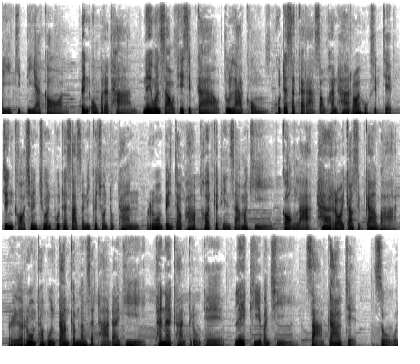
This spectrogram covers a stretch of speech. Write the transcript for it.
ลีกิติยากร เป็นองค์ประธาน ในวันเสาร์ที่ 19 ตุลาคม พุทธศักราช 2567 จึงขอเชิญชวนพุทธศาสนิกชนทุกท่าน ร่วมเป็นเจ้าภาพทอดกฐินสามัคคี กองละ 599 บาท หรือร่วมทำบุญตามกำลังศรัทธาได้ที่ ธนาคารกรุงเทพ เลขที่บัญชี 397 0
